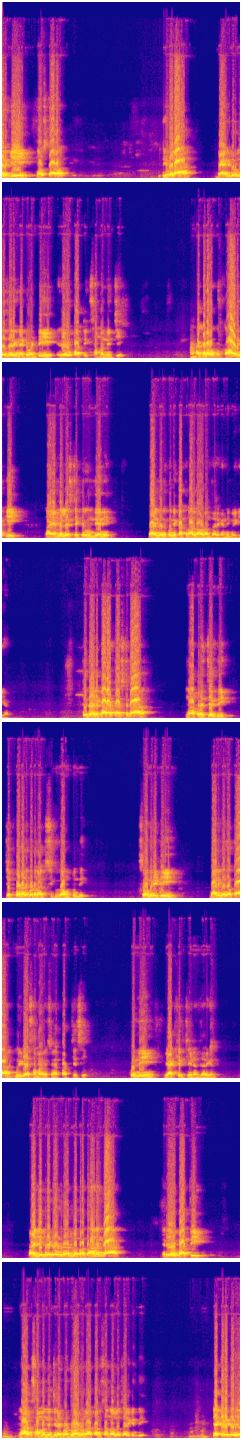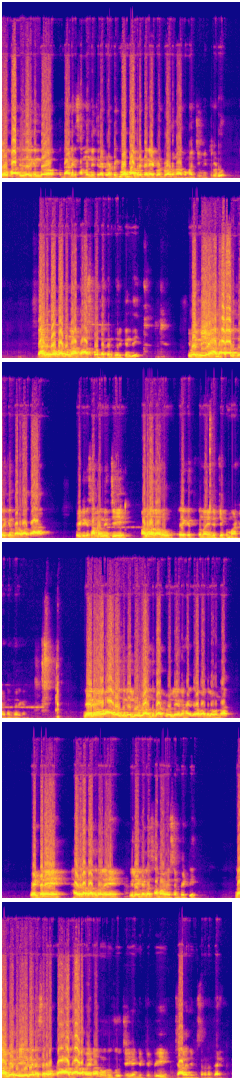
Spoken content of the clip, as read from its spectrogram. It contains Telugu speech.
అందరికీ నమస్కారం. ఇటీవల బెంగళూరులో జరిగినటువంటి రేవ్ పార్టీకి సంబంధించి అక్కడ ఒక కారుకి నా ఎమ్మెల్యే స్టిక్కర్ ఉంది అని దాని మీద కొన్ని కథనాలు రావడం జరిగింది మీడియా. దాని పరాకాష్ఠగా నా ప్రత్యర్థి చెప్పుకోవడానికి కూడా నాకు సిగ్గుగా ఉంటుంది. సోమిరెడ్డి దాని మీద ఒక మీడియా సమావేశం ఏర్పాటు చేసి కొన్ని వ్యాఖ్యలు చేయడం జరిగింది. ఆయన చెప్పినటువంటి దాంట్లో ప్రధానంగా రేవ్ పార్టీ నాకు సంబంధించినటువంటి వాడు నాకు అనుసంధానంలో జరిగింది. ఎక్కడైతే రేవ్ పార్టీ జరిగిందో దానికి సంబంధించినటువంటి గోపాల్ రెడ్డి అనేటువంటి వాడు నాకు మంచి మిత్రుడు. దానితో పాటు నా పాస్పోర్ట్ అక్కడ దొరికింది. ఇవన్నీ ఆధారాలు దొరికిన తర్వాత వీటికి సంబంధించి అనుమానాలు రేకెత్తుతున్నాయని చెప్పి మాట్లాడడం జరిగింది. నేను ఆ రోజు నెల్లూరులో అందుబాటులో లేను హైదరాబాద్లో ఉన్నా వెంటనే హైదరాబాద్లోనే విలేకరుల సమావేశం పెట్టి నా మీద ఏదైనా సరే ఒక్క ఆధారమైన నువ్వు రుజువు చేయని చెప్పి చెప్పి ఛాలెంజ్ విసరడం జరిగింది.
